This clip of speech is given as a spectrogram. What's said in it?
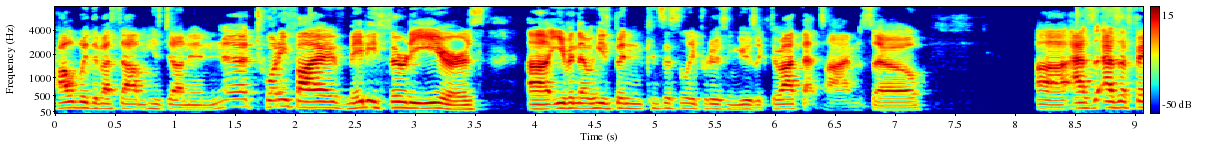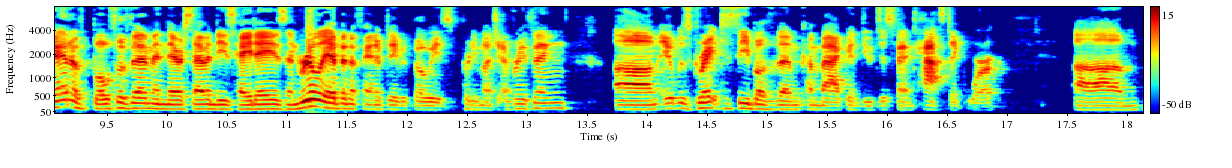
probably the best album he's done in eh, 25, maybe 30 years, uh, even though he's been consistently producing music throughout that time. So, uh, as as a fan of both of them in their 70s heydays, and really I've been a fan of David Bowie's pretty much everything. Um, it was great to see both of them come back and do just fantastic work. Um,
